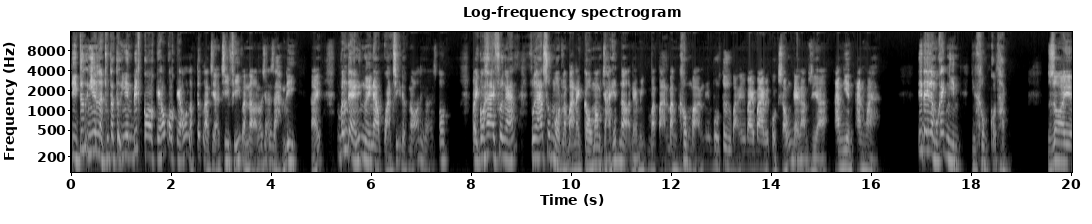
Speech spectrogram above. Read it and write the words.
Thì tự nhiên là chúng ta tự nhiên biết co kéo co kéo lập tức là chi phí và nợ nó sẽ giảm đi. Đấy. Vấn đề cái người nào quản trị được nó thì nó tốt vậy có hai phương án. Phương án số 1 là bạn này cầu mong trả hết nợ để mình, bạn bằng không, bạn ấy vô tư, bạn ấy bye bye với cuộc sống để làm gì à? an nhiên, an hòa. Thì đây là một cách nhìn, nhưng không có thật. Rồi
